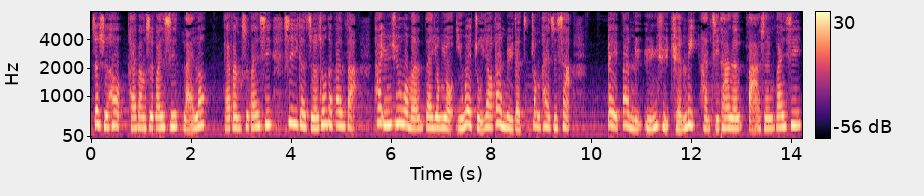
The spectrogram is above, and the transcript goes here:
这时候，开放式关系来了。开放式关系是一个折中的办法，它允许我们在拥有一位主要伴侣的状态之下。被伴侣允许权利和其他人发生关系，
